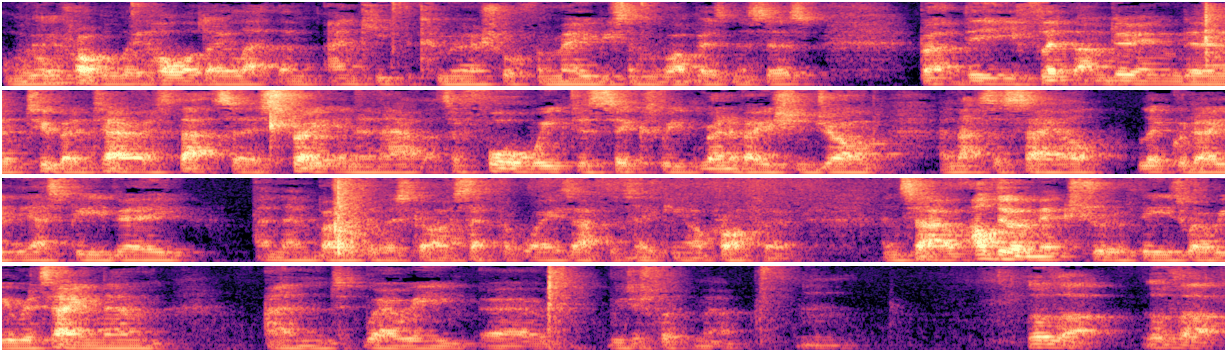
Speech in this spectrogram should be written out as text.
and we will probably holiday let them and keep the commercial for maybe some of our businesses. But the flip that I'm doing, the two bed terrace, that's a straight in and out. That's a four week to six week renovation job, and that's a sale. Liquidate the SPV, and then both of us go our separate ways after taking our profit. And so I'll do a mixture of these where we retain them, and where we uh, we just flip them out. Love that, love that.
